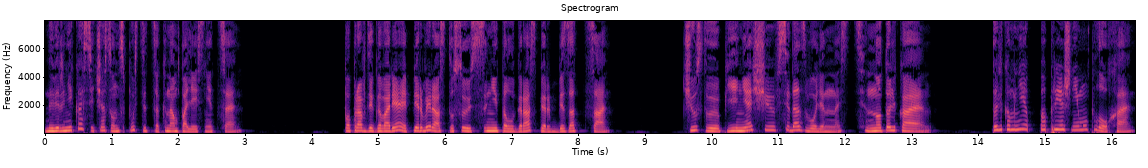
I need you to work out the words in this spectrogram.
Наверняка сейчас он спустится к нам по лестнице. По правде говоря, я первый раз тусуюсь с Нитл Граспер без отца. Чувствую пьянящую вседозволенность, но только... Только мне по-прежнему плохо.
